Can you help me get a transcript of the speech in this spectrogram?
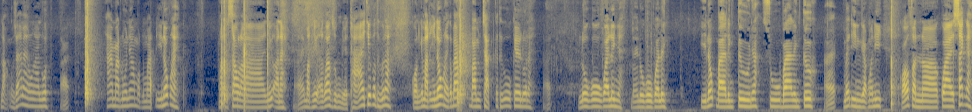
nặng dã man công luôn. Đấy. Hai mặt luôn nhá một mặt inox này mặt sau là nhựa này. Đấy, mặt nhựa các bác dùng để thái trước các thứ này. Còn cái mặt inox này các bác băm chặt các thứ ok luôn này. Đấy. logo linh này. Đây logo Wailing inox 304 nhá su 304 đấy made in Germany. Có phần uh, quai sách này.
